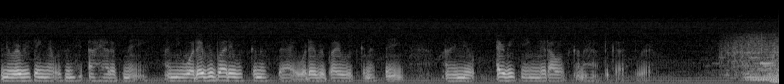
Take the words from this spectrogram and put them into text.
I knew everything that was in, ahead of me. I knew what everybody was going to say, what everybody was going to think, I knew everything that I was going to have to go through.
